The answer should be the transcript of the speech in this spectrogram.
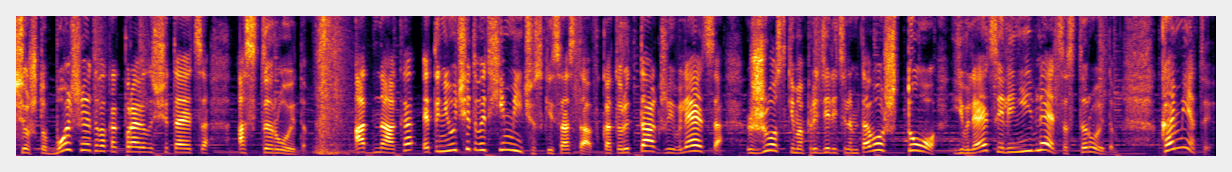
Все, что больше этого, как правило, считается астероидом. Однако это не учитывает химический состав, который также является жестким определителем того, что является или не является астероидом. Кометы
